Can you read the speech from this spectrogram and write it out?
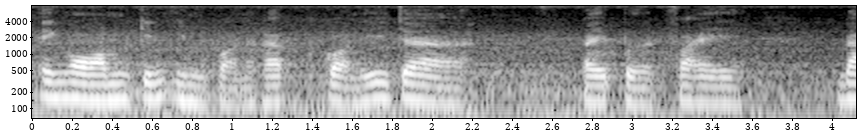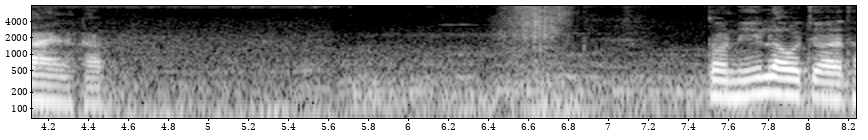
ไอ้งอมกินอิ่มก่อนนะครับ ก่อนที่จะไปเปิดไฟได้นะครับ ตอนนี้เราจะท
